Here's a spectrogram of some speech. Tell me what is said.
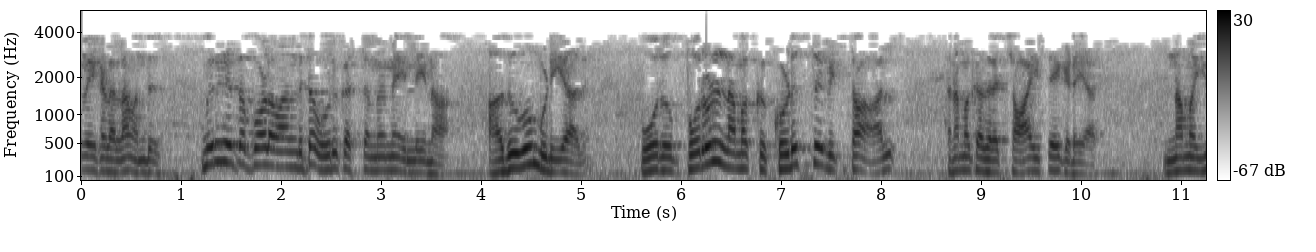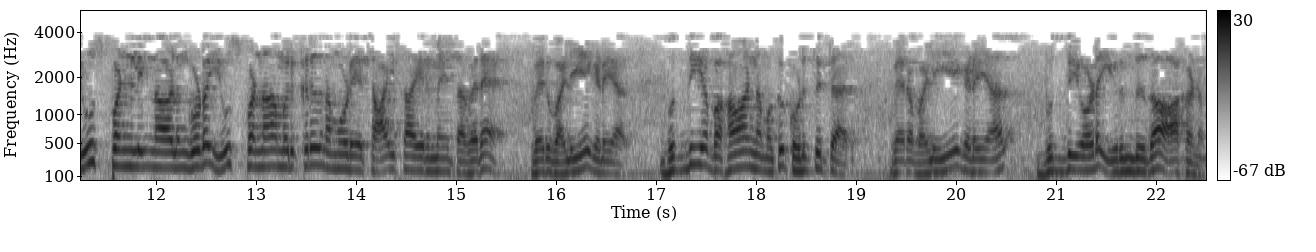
இவைகள் எல்லாம் வந்தது. மிருகத்தை போல வாழ்ந்துட்டா ஒரு கஷ்டமுமே இல்லைனா அதுவும் முடியாது. ஒரு பொருள் நமக்கு கொடுத்து விட்டால் நமக்கு அதுல சாய்ஸே கிடையாது. நம்ம யூஸ் பண்ணலினாலும் கூட யூஸ் பண்ணாம இருக்கிறது நம்முடைய சாய்ஸ் ஆயிருமே தவிர வேறு வழியே கிடையாது. புத்திய பகவான் நமக்கு கொடுத்துட்டார். வேற வழியே கிடையாது. புத்தியோட இருந்துதான் ஆகணும்.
